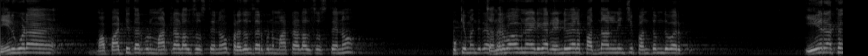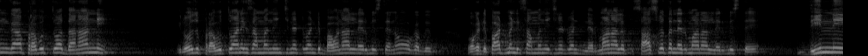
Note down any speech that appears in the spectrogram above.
నేను కూడా మా పార్టీ తరపున మాట్లాడాల్సి వస్తేనో ప్రజల తరపున మాట్లాడాల్సి వస్తేనో ముఖ్యమంత్రి చంద్రబాబు నాయుడు గారు రెండు వేల పద్నాలుగు నుంచి పంతొమ్మిది వరకు ఏ రకంగా ప్రభుత్వ ధనాన్ని ఈరోజు ప్రభుత్వానికి సంబంధించినటువంటి భవనాలు నిర్మిస్తేనో ఒక ఒక డిపార్ట్మెంట్కి సంబంధించినటువంటి నిర్మాణాలు శాశ్వత నిర్మాణాలు నిర్మిస్తే దీన్ని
